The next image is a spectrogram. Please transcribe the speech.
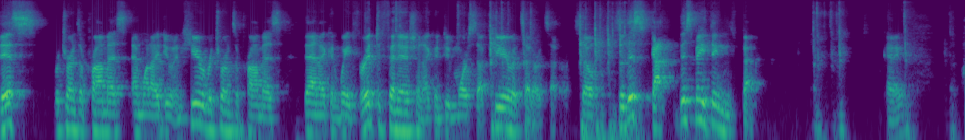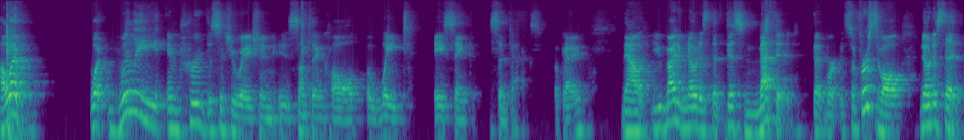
this returns a promise and what I do in here returns a promise, then I can wait for it to finish and I can do more stuff here, et cetera, et cetera. So, so this got, this made things better, okay? However, what really improved the situation is something called await async syntax, okay? Now, you might have noticed that this method that we're, so first of all, notice that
